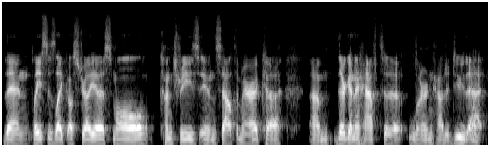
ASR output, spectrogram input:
then places like Australia, small countries in South America, um, they're going to have to learn how to do that.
